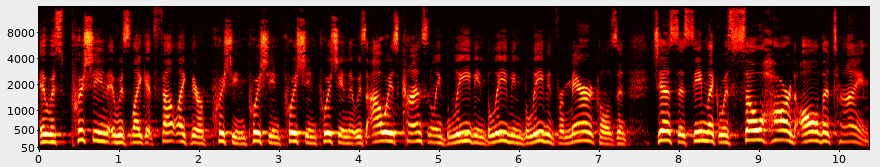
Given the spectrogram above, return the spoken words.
it was pushing, it was like it felt like they were pushing, pushing, pushing, pushing. It was always constantly believing, believing, believing for miracles. And just it seemed like it was so hard all the time.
